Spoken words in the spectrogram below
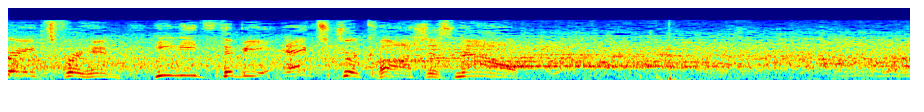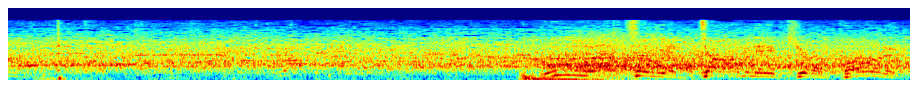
Straits for him. He needs to be extra cautious now. Ooh, that's how you dominate your opponent.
